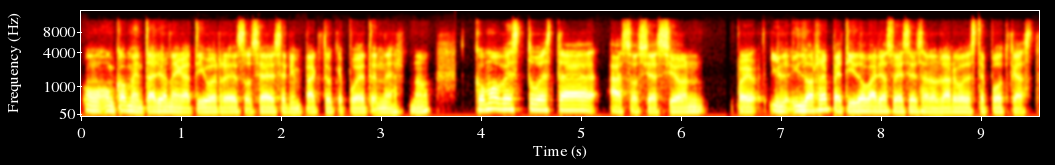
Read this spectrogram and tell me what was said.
un, comentario negativo en redes sociales, el impacto que puede tener, ¿no? ¿Cómo ves tú esta asociación? Pues, y, lo has repetido varias veces a lo largo de este podcast.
